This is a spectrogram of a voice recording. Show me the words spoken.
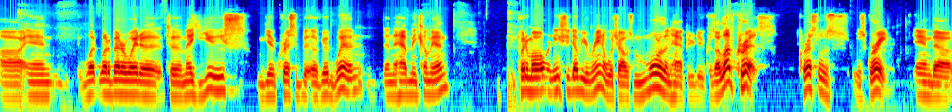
Uh, and what what a better way to to make use and give Chris a, a good win than to have me come in, put him over in ECW arena, which I was more than happy to do because I love Chris. Chris was was great, and uh,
